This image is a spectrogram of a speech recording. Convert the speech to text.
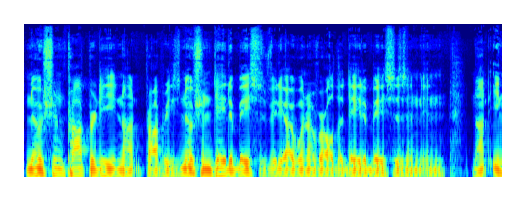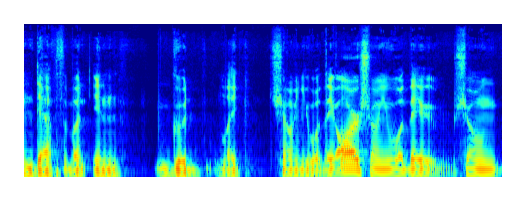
notion property not properties notion databases video. I went over all the databases and in, in not in depth but in good like showing you what they are showing you what they showing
